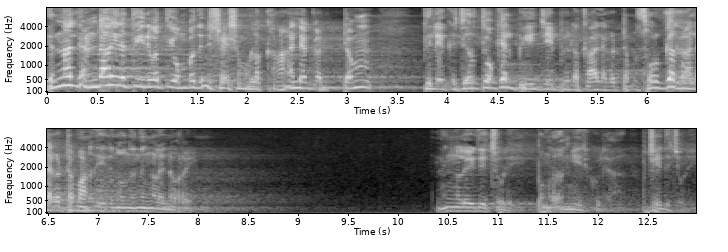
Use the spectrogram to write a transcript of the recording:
എന്നാൽ രണ്ടായിരത്തി ഇരുപത്തി ഒമ്പതിന് ശേഷമുള്ള കാലഘട്ടത്തിലേക്ക് ചേർത്ത് നോക്കിയാൽ ബി ജെ പിയുടെ കാലഘട്ടം സ്വർഗ കാലഘട്ടമാണ് തീരുന്നു എന്ന് നിങ്ങൾ എന്നെ പറയും. നിങ്ങൾ എഴുതിച്ചോളി ഇപ്പം അംഗീകരിക്കൂല. പക്ഷെ എഴുതിച്ചോളി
